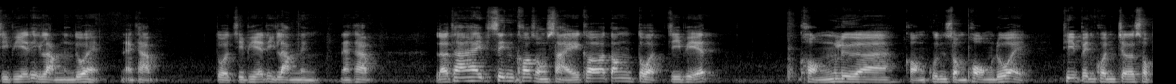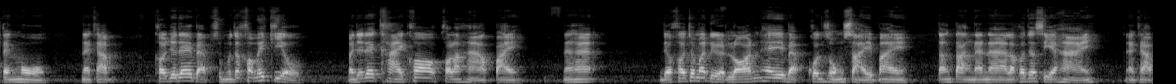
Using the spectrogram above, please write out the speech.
GPS อีกลำหนึ่งด้วยนะครับ ตรวจ GPS อีกลำหนึ่งนะครับ แล้วถ้าให้สิ้นข้อสงสัยก็ต้องตรวจ GPS ของเรือของคุณสมพงษ์ด้วย ที่เป็นคนเจอศพแตงโมนะครับเขาจะได้แบบสมมติถ้าเขาไม่เกี่ยว มันจะได้คลายข้อคอรหาออกไปนะฮะเดี๋ยวเขาจะมาเดือดร้อนให้แบบคนสงสัยไปต่างๆ นานาแล้วเขาจะเสียหายนะครับ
